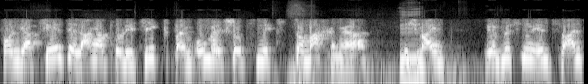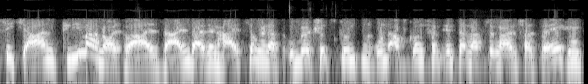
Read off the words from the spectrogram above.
von jahrzehntelanger Politik beim Umweltschutz nichts zu machen. Ja? Mhm. Ich meine, wir müssen in 20 Jahren klimaneutral sein bei den Heizungen aus Umweltschutzgründen und aufgrund von internationalen Verträgen,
